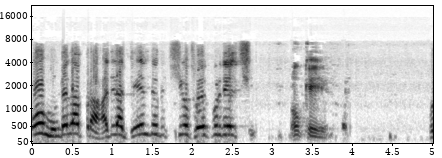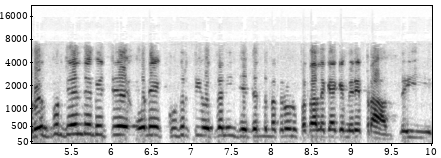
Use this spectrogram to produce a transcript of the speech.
ਉਹ ਮੁੰਡੇ ਦਾ ਭਰਾ ਜਿਹੜਾ ਜੇਲ੍ਹ ਦੇ ਵਿੱਚ ਸੀ ਉਹ ਫਿਰੋਜ਼ਪੁਰ ਜੇਲ੍ਹ ਸੀ। ਓਕੇ ਫਿਰੋਜ਼ਪੁਰ ਜੇਲ੍ਹ ਦੇ ਵਿੱਚ ਉਹਨੇ ਕੁਦਰਤੀ ਉਦੋਂ ਹੀ ਜਿੱਦਣ ਮਤਲਬ ਉਹਨੂੰ ਪਤਾ ਲੱਗਿਆ ਕਿ ਮੇਰੇ ਭਰਾ ਦੀ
